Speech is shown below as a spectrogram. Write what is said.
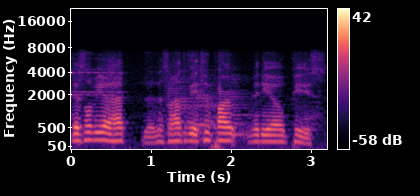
This will be a. This will have to be a two-part video. Peace.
